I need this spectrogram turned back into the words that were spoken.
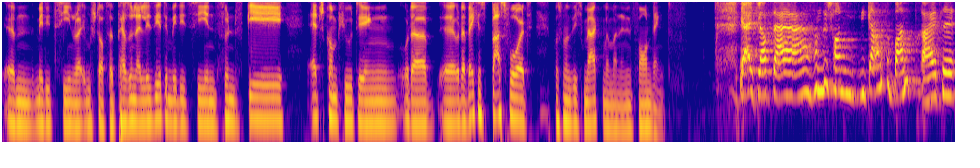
ähm, Medizin oder Impfstoffe, personalisierte Medizin, 5G, Edge Computing oder, äh, oder welches Buzzword muss man sich merken, wenn man in den Fonds denkt? Ja, ich glaube, da haben Sie schon die ganze Bandbreite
